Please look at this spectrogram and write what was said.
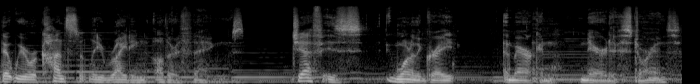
that we were constantly writing other things. Jeff is one of the great American narrative historians.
